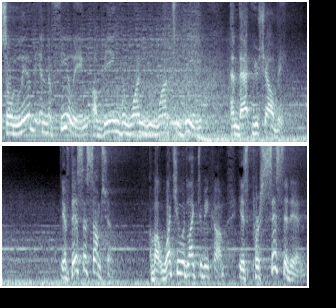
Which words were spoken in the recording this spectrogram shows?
So live in the feeling of being the one you want to be, and that you shall be. If this assumption about what you would like to become is persisted in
